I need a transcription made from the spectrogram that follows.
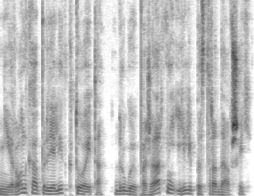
нейронка определит, кто это – другой пожарный или пострадавший.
